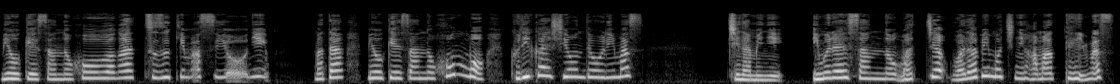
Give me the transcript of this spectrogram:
妙慶さんの法話が続きますように。また、妙慶さんの本も繰り返し読んでおります。ちなみに、井村屋さんの抹茶わらび餅にハマっています。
